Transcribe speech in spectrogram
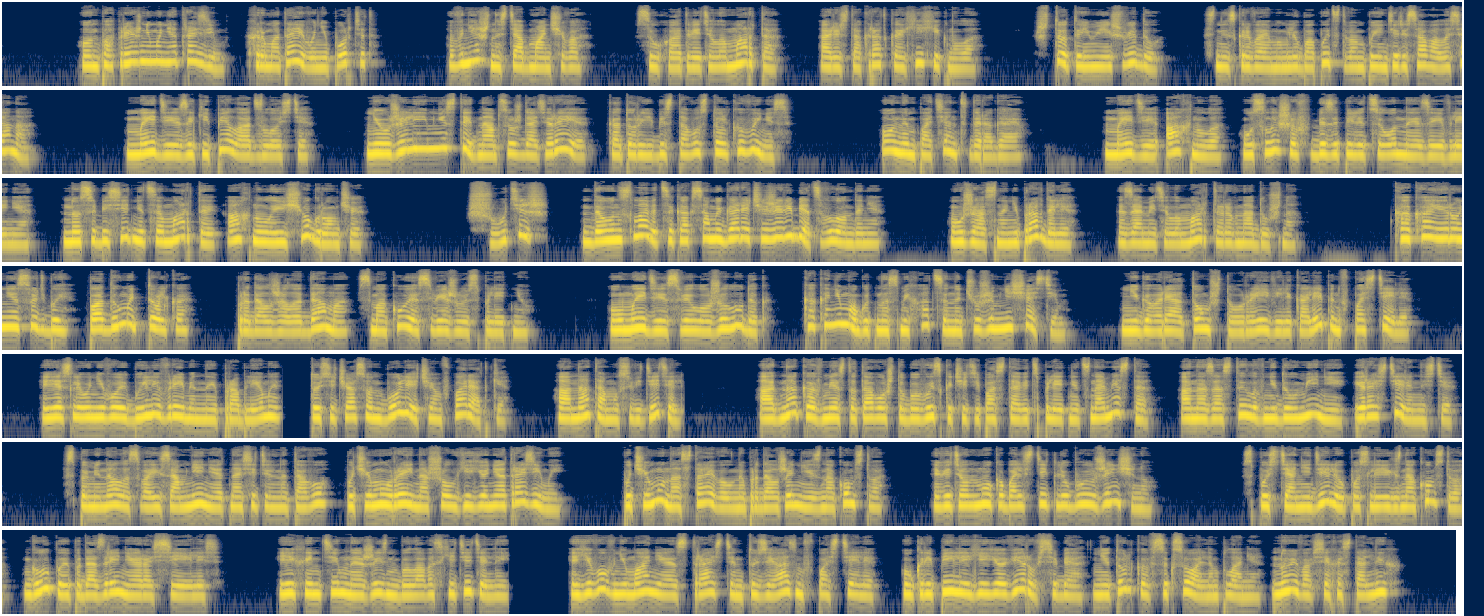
«Он по-прежнему неотразим, хромота его не портит». «Внешность обманчива», — сухо ответила Марта. Аристократка хихикнула. «Что ты имеешь в виду?» С нескрываемым любопытством поинтересовалась она. Мэдди закипела от злости. Неужели им не стыдно обсуждать Рэя, который и без того столько вынес? Он импотент, дорогая. Мэдди ахнула, услышав безапелляционное заявление, но собеседница Марты ахнула еще громче. «Шутишь? Да он славится как самый горячий жеребец в Лондоне». «Ужасно, не правда ли?» — заметила Марта равнодушно. «Какая ирония судьбы, подумать только!» продолжала дама, смакуя свежую сплетню. У Мэдди свело желудок. Как они могут насмехаться над чужим несчастьем? Не говоря о том, что Рэй великолепен в постели. Если у него и были временные проблемы, то сейчас он более чем в порядке. Она тому свидетель. Однако вместо того, чтобы выскочить и поставить сплетниц на место, она застыла в недоумении и растерянности. Вспоминала свои сомнения относительно того, почему Рэй нашел ее неотразимой. Почему настаивал на продолжении знакомства, ведь он мог обольстить любую женщину. Спустя неделю после их знакомства глупые подозрения рассеялись. Их интимная жизнь была восхитительной. Его внимание, страсть, энтузиазм в постели укрепили ее веру в себя не только в сексуальном плане, но и во всех остальных.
